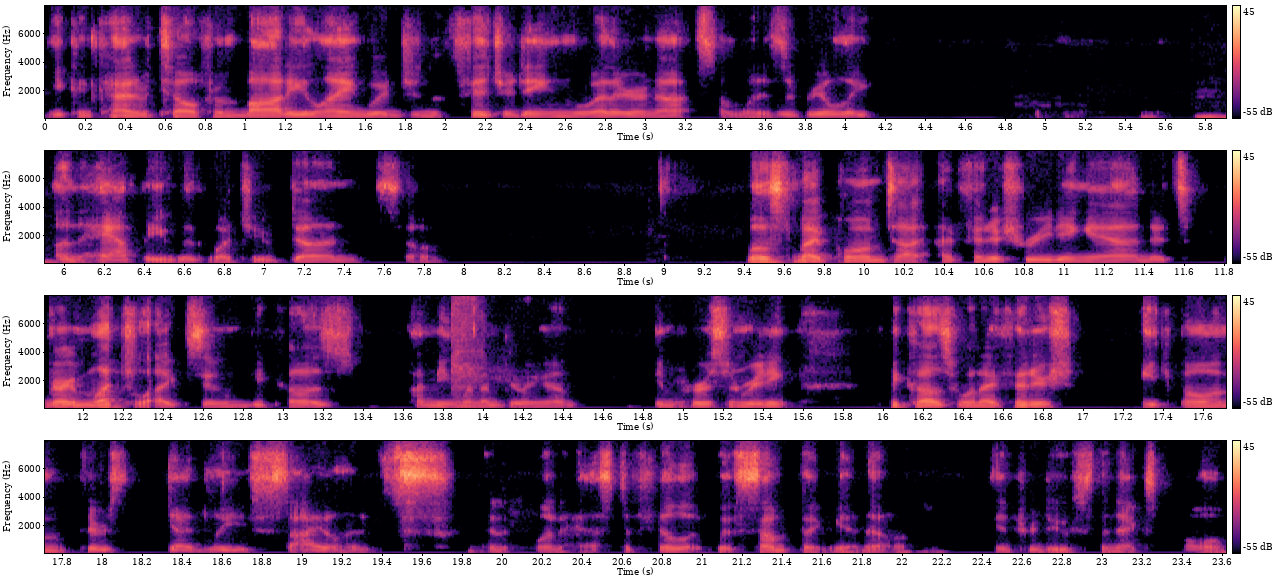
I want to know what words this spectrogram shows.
you can kind of tell from body language and the fidgeting whether or not someone is really Mm. unhappy with what you've done. So most of my poems I, I, finish reading and it's very much like Zoom because I mean when I'm doing a in-person reading, because when I finish each poem, there's deadly silence and one has to fill it with something, you know, introduce the next poem.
